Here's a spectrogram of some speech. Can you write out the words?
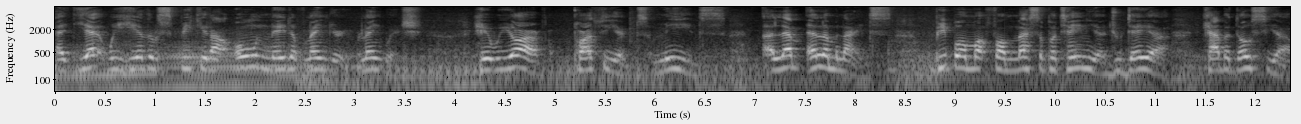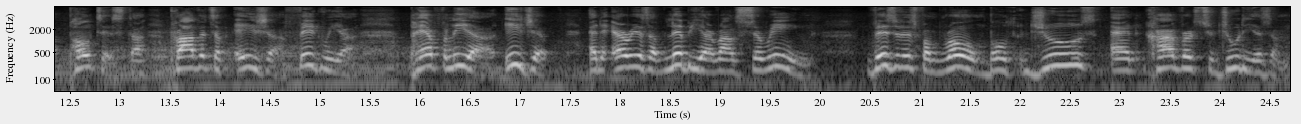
and yet we hear them speaking our own native language. Here we are, Parthians, Medes, Elamites, people from Mesopotamia, Judea, Cappadocia, Pontus, the province of Asia, Phrygia, Pamphylia, Egypt, and the areas of Libya around Cyrene. Visitors from Rome, both Jews and converts to Judaism,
